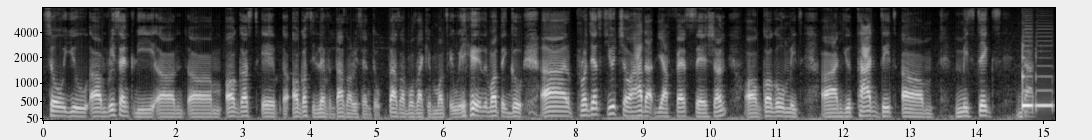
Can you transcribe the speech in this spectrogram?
So you um, recently on um, August uh, August 11th. That's not recent though. That's almost like a month away, a month ago. Uh, Project Future had at their first session or Google Meet, uh, and you tagged it um, mistakes that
